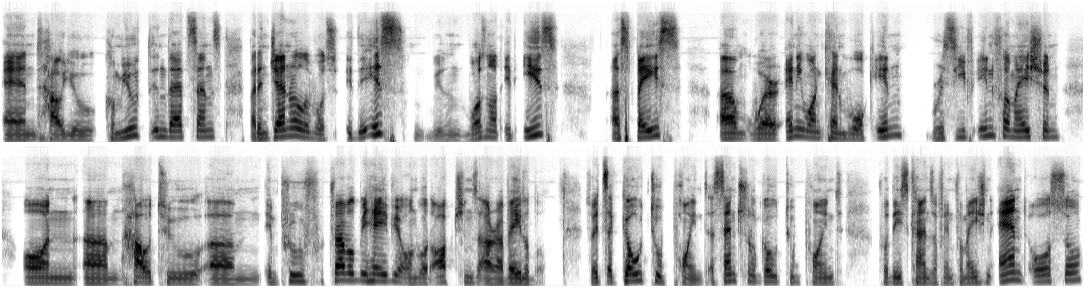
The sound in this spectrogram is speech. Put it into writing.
and how you commute in that sense. But in general, it was it is was not it is a space um, where anyone can walk in, receive information on um, how to um, improve travel behavior, on what options are available. So it's a go-to point, a central go-to point for these kinds of information. And also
